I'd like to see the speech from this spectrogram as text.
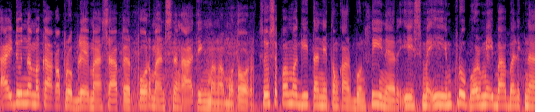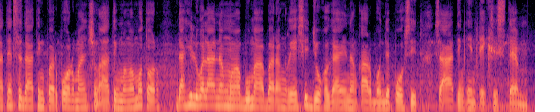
ay doon na magkakaproblema sa performance ng ating mga motor. So sa pamagitan nitong carbon cleaner is may improve or may ibabalik natin sa dating performance yung ating mga motor dahil wala nang mga bumabarang residue kagaya ng carbon deposit sa ating intake system.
